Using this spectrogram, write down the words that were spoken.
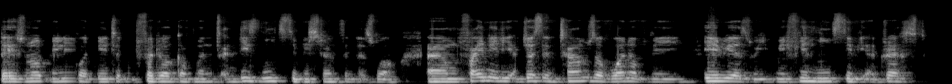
that is not really coordinated with federal government, and this needs to be strengthened as well. Um, finally, just in terms of one of the areas we, we feel needs to be addressed,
